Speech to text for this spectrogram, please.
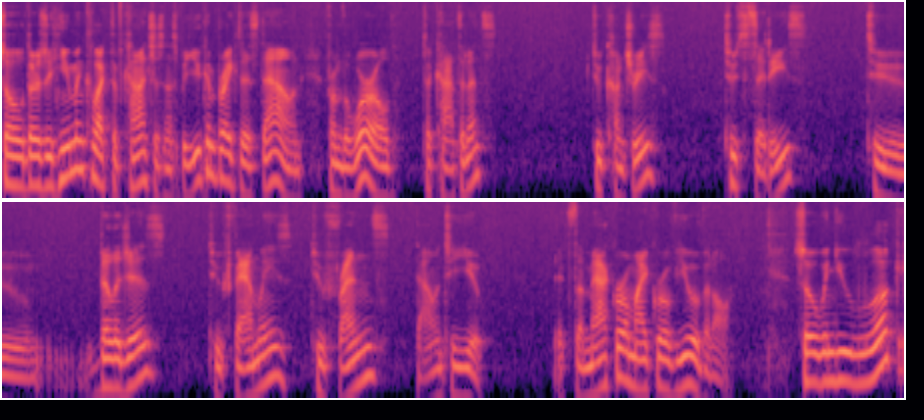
So there's a human collective consciousness, but you can break this down from the world to continents, to countries, to cities, to villages, to families, to friends, down to you. It's the macro micro view of it all. So when you look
